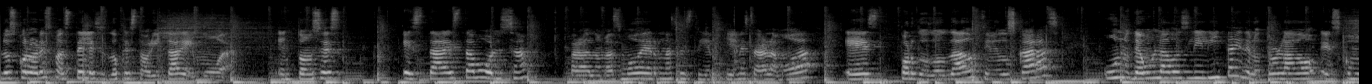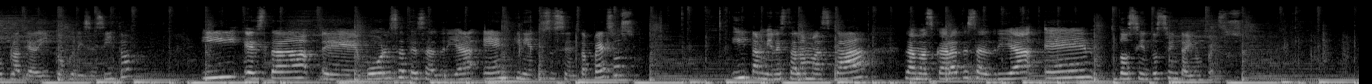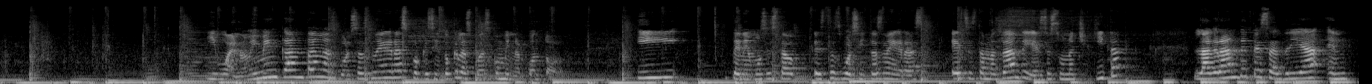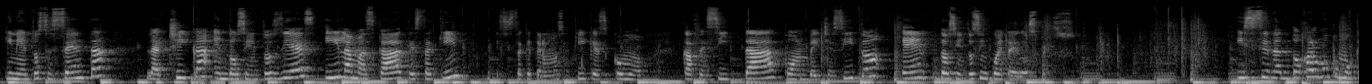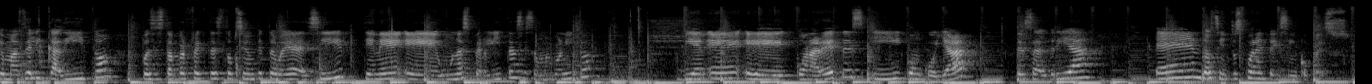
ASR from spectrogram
Los colores pasteles es lo que está ahorita de moda. Entonces está esta bolsa para las más modernas que quieren estar a la moda. Es por los dos lados, tiene dos caras de un lado es lilita y del otro lado es como plateadito, grisecito. Y esta eh, bolsa te saldría en 560 pesos. Y también está la máscara. La máscara te saldría en 231 pesos. Y bueno, a mí me encantan las bolsas negras porque siento que las puedes combinar con todo. Y tenemos estas bolsitas negras. Esta está más grande y esta es una chiquita. La grande te saldría en 560, la chica en 210 y la mascada que está aquí, es esta que tenemos aquí, que es como cafecita con bechecito, en 252 pesos. Y si se te antoja algo como que más delicadito, pues está perfecta esta opción que te voy a decir. Tiene eh, unas perlitas, está muy bonito. Viene eh, con aretes y con collar. Te saldría en 245 pesos.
